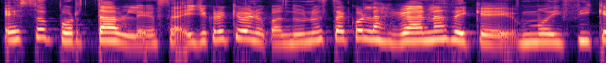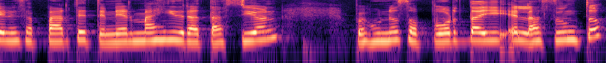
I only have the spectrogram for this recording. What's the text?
es soportable. O sea, y yo creo que, bueno, cuando uno está con las ganas de que modifiquen esa parte, tener más hidratación, pues uno soporta ahí el asunto,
